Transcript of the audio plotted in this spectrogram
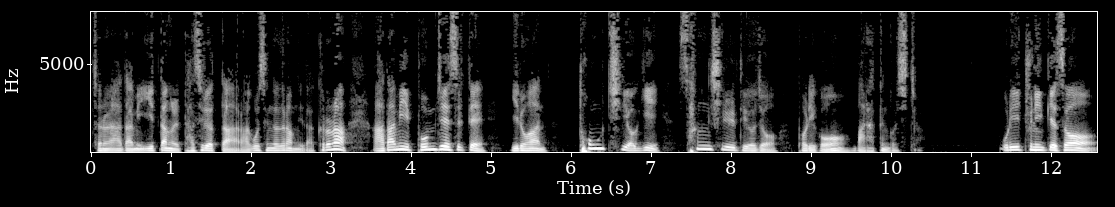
저는 아담이 이 땅을 다스렸다라고 생각을 합니다. 그러나 아담이 범죄했을 때 이러한 통치력이 상실되어져 버리고 말았던 것이죠. 우리 주님께서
